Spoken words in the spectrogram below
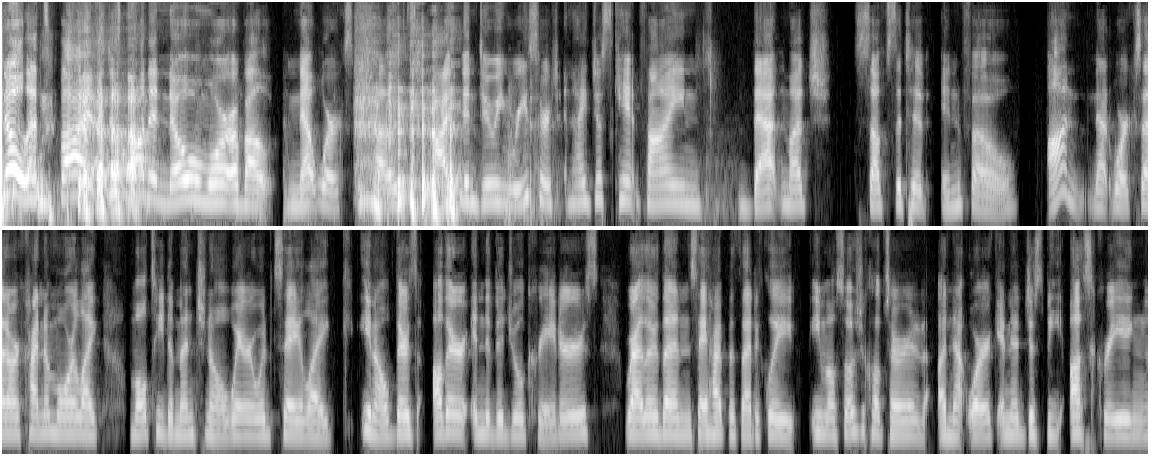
no, that's fine. I just want to know more about networks because I've been doing research and I just can't find that much substantive info on networks that are kind of more like multi-dimensional where it would say like you know there's other individual creators rather than say hypothetically emo social clubs are a network and it'd just be us creating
